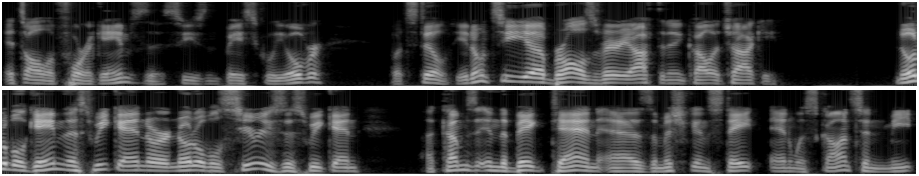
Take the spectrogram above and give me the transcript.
it's all of four games. The season basically over. But still, you don't see uh, brawls very often in college hockey. Notable game this weekend, or notable series this weekend, uh, comes in the Big Ten as the Michigan State and Wisconsin meet.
